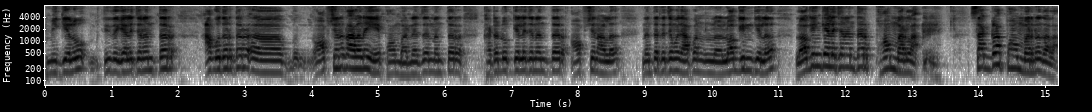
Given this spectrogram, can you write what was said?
मी गेलो. तिथे गेल्याच्यानंतर अगोदर तर ऑप्शनच आलं नाही आहे फॉर्म भरण्याचं. नंतर खाटाडोक केल्याच्यानंतर ऑप्शन आलं. नंतर त्याच्यामध्ये आपण लॉग इन केलं. लॉग इन केल्याच्यानंतर फॉर्म भरला. सगळा फॉर्म भरणं झाला.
